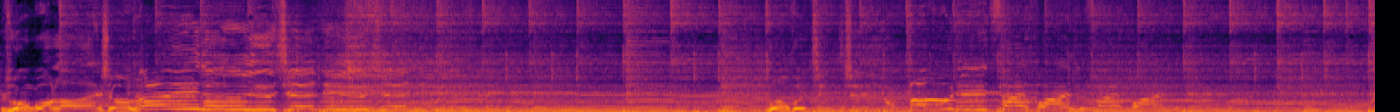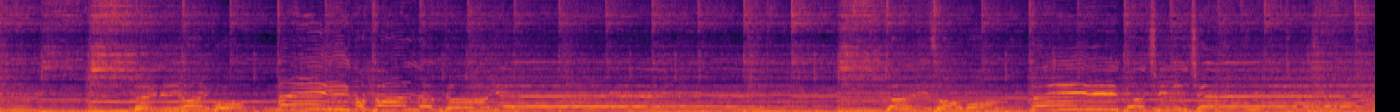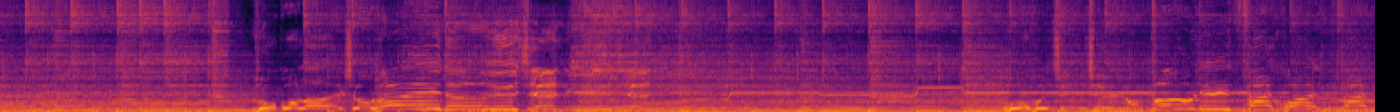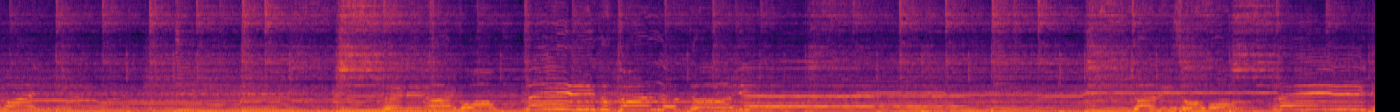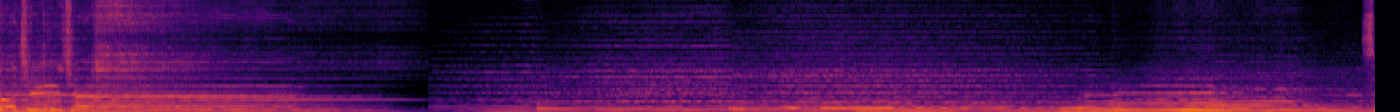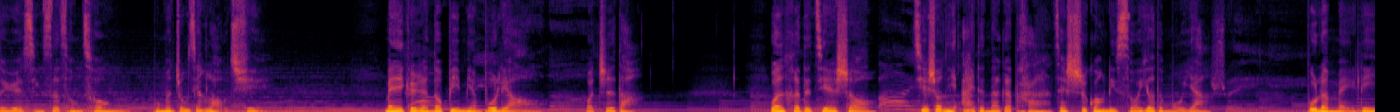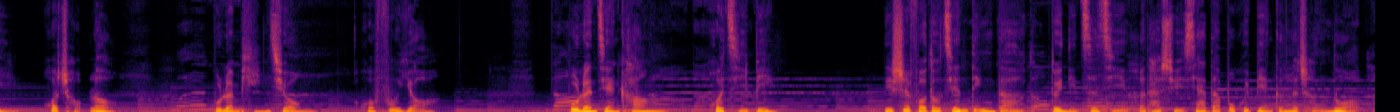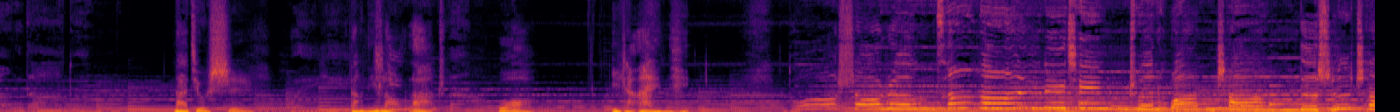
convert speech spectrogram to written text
如果来生还能遇见你，我会紧紧拥抱你在怀里，陪你爱过每一个寒冷的会紧岁月行色匆匆，我们终将老去。每个人都避免不了，我知道。温和的接受，接受你爱的那个他在时光里所有的模样，不论美丽或丑陋，不论贫穷或富有，不论健康或疾病。你是否都坚定的对你自己和他许下的不会变更的承诺？那就是，当你老了，我依然爱你。多少人曾爱你青春欢畅的时辰，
